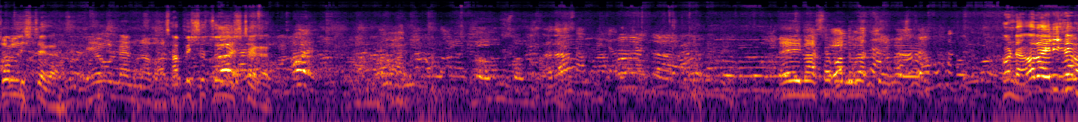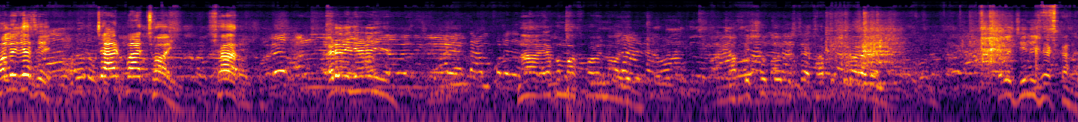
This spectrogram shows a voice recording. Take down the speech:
চল্লিশ টাকা। ছাব্বিশশো চল্লিশ টাকা। কোনটা? ওরা ইলিশে ভালো আছে চার পাঁচ ছয়। সাত। এটা নিয়ে এটা নিয়ে না এরকম মাছ পাবেন না বাজারে। ছাব্বিশশো চল্লিশ টাকা ছাব্বিশশো টাকা দেন। তবে জিনিস একখানা।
